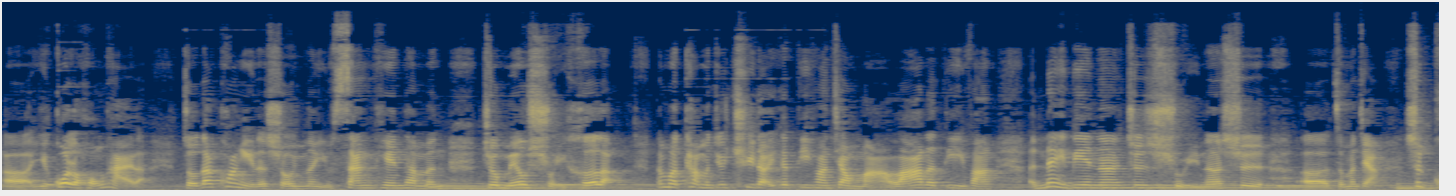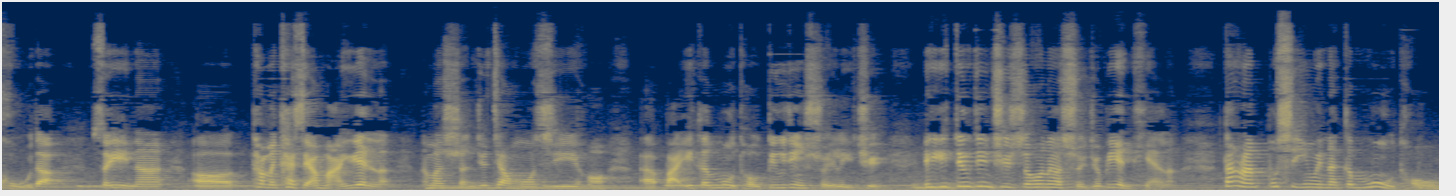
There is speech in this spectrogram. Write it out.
呃，也过了红海了。走到旷野的时候呢，有三天他们就没有水喝了。那么他们就去到一个地方叫马拉的地方，呃，那边呢就是水呢是呃怎么讲是苦的，所以呢呃他们开始要埋怨了。那么神就叫摩西哈，呃把一根木头丢进水里去，一丢进去之后那个水就变甜了。当然不是因为那根木头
